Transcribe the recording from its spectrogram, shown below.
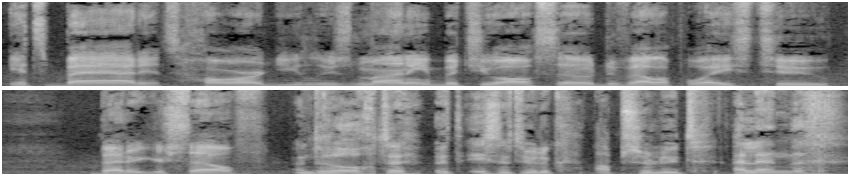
it's bad, it's hard, you lose money, but you also develop ways to better yourself. Een droogte, het is natuurlijk absoluut ellendig.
